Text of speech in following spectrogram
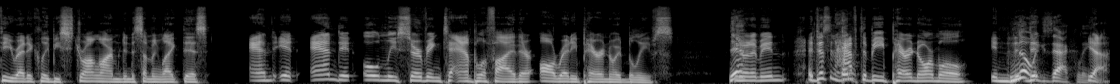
theoretically be strong-armed into something like this and it and it only serving to amplify their already paranoid beliefs you know what i mean it doesn't have And- to be paranormal in no, the, exactly. yeah.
